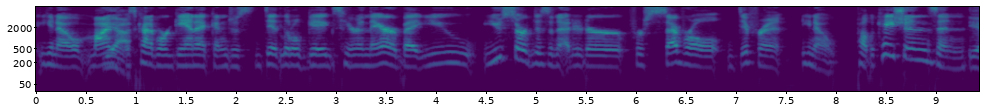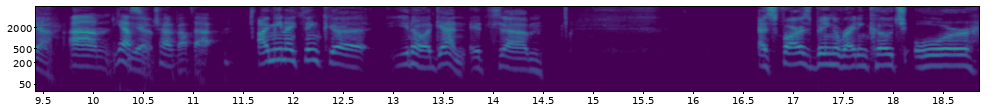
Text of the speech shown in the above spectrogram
you know mine Yeah. was kind of organic and just did little gigs here and there but you you served as an editor for several different you know publications and Yeah. um yeah so Yeah. chat about that I mean, I think uh, you know. Again, it's um, as far as being a writing coach or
